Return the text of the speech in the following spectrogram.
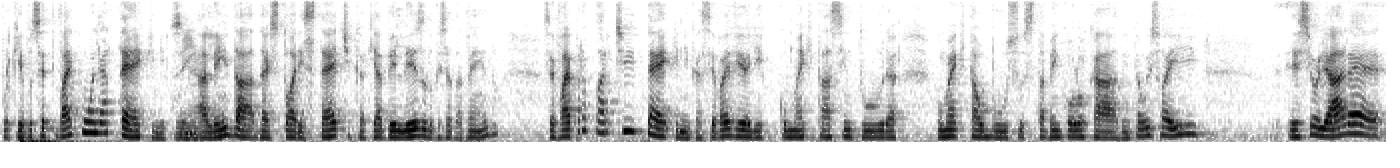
porque você vai com um olhar técnico, né? além da, da história estética, que é a beleza do que você está vendo, você vai para a parte técnica, você vai ver ali como é que está a cintura, como é que está o busto, se está bem colocado. Então isso aí, esse olhar é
